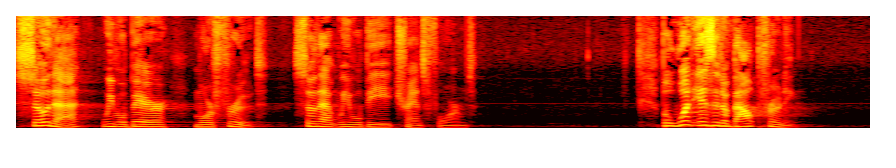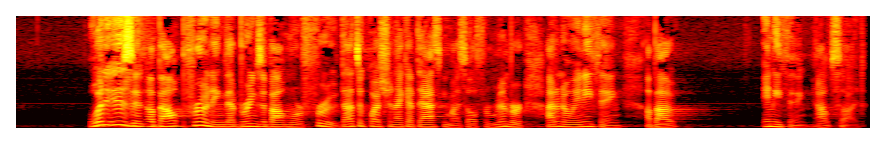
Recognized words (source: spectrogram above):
So that we will bear more fruit so that we will be transformed. But what is it about pruning? What is it about pruning that brings about more fruit? That's a question I kept asking myself. Remember, I don't know anything about anything outside.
